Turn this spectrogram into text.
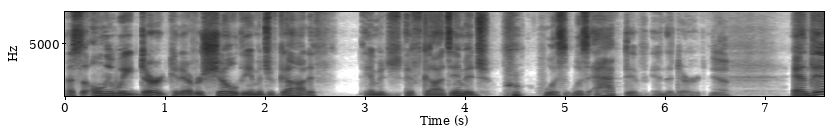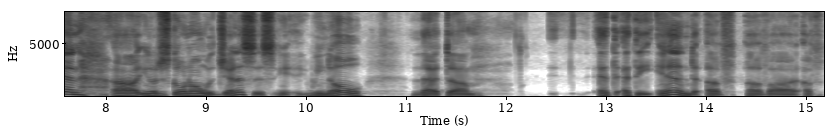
That's the only way dirt could ever show the image of God if image if God's image was was active in the dirt. Yeah. And then, uh, you know, just going on with Genesis, we know that um, at, at the end of, of, uh, of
